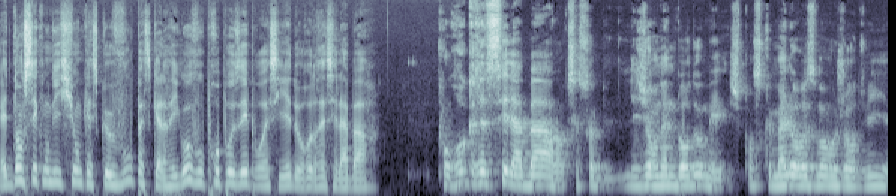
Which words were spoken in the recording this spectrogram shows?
Et dans ces conditions, qu'est-ce que vous, Pascal Rigaud, vous proposez pour essayer de redresser la barre? Pour regresser la barre, alors que ce soit les Girondins de Bordeaux, mais je pense que malheureusement aujourd'hui,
